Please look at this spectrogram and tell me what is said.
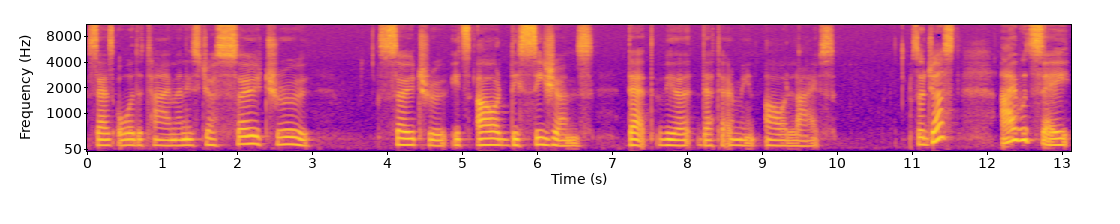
says all the time, and it's just so true. So true. It's our decisions that will determine our lives. So just, I would say,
